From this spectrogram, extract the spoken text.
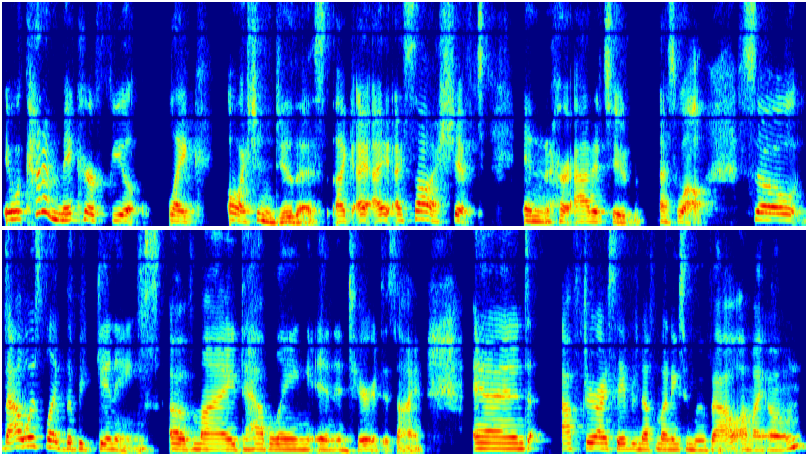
it would kind of make her feel like oh i shouldn't do this. Like i i, I saw a shift in her attitude as well. So that was like the beginnings of my dabbling in interior design. And after i saved enough money to move out on my own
